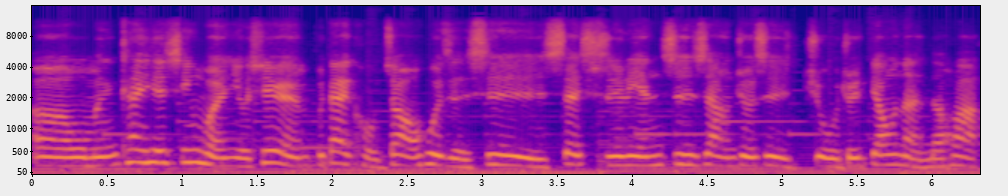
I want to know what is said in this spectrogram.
呃，我们看一些新闻，有些人不戴口罩，或者是在十连制上，就是就我觉得刁难的话，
